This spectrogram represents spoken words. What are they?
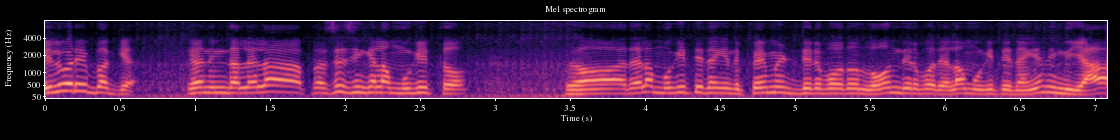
ಡೆಲಿವರಿ ಬಗ್ಗೆ. ಈಗ ನಿಮ್ದಲ್ಲೆಲ್ಲ ಪ್ರೊಸೆಸಿಂಗ್ ಎಲ್ಲ ಮುಗೀತು. ಅದೆಲ್ಲ ಮುಗೀತಿದ್ದಂಗೆ ಪೇಮೆಂಟ್ ಇರ್ಬೋದು ಲೋನ್ ಇರ್ಬೋದು ಎಲ್ಲ ಮುಗಿತಿದ್ದಂಗೆ ನಿಮ್ಗೆ ಯಾವ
